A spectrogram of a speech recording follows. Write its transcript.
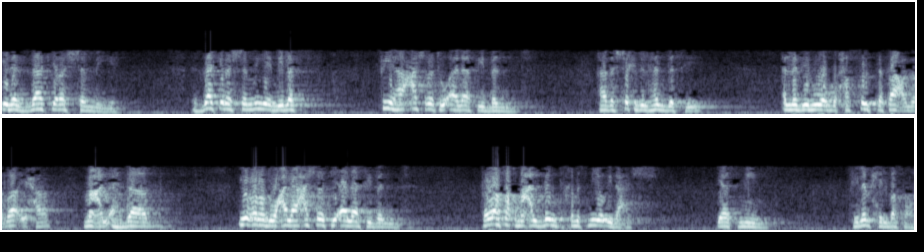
إلى الذاكرة الشمية. الذاكرة الشمية ملف فيها عشرة آلاف بند. هذا الشكل الهندسي الذي هو محصلة تفاعل الرائحة مع الأهداب يعرض على عشرة آلاف بند. توافق مع البند 511 ياسمين في لمح البصر.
